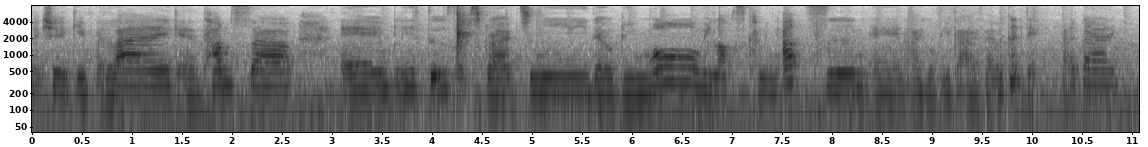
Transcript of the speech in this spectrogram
Make sure you give a like and thumbs up. And please do subscribe to me. There will be more vlogs coming out soon. And i hope you guys have a good day. Bye bye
